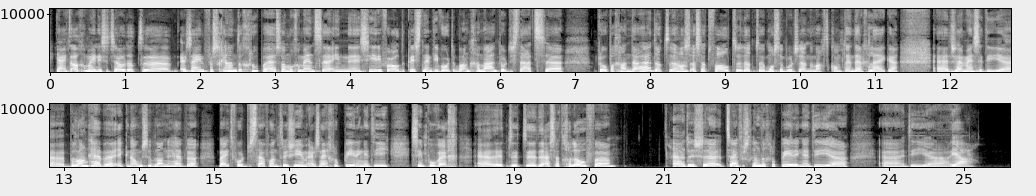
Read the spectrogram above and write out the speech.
ja, in het algemeen is het zo dat uh, er zijn verschillende groepen. Hè. Sommige mensen in Syrië, vooral de christenen, die worden bang gemaakt door de staatspropaganda. Hè. Dat als Assad valt, dat de moslimbroeders aan de macht komt en dergelijke. er zijn mensen die belang hebben, economische belangen hebben bij het voortbestaan van het regime. Er zijn groeperingen die simpelweg het, het, de Assad geloven. Uh, dus uh, het zijn verschillende groeperingen die, uh, die ja,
